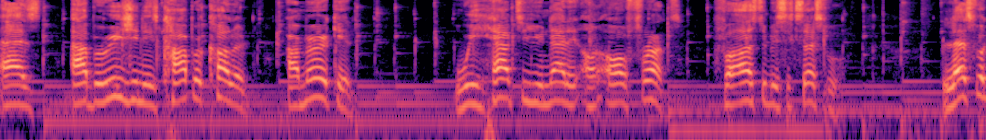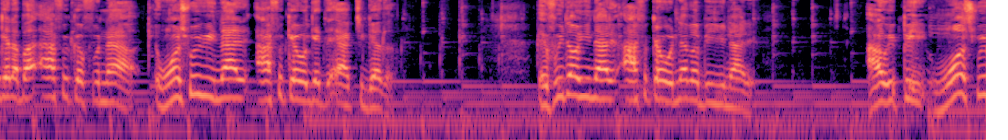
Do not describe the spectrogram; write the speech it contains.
as Aborigines, copper colored American, we have to unite it on all fronts for us to be successful. Let's forget about Africa for now. Once we unite, Africa will get the act together. If we don't unite, Africa will never be united. I repeat, once we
